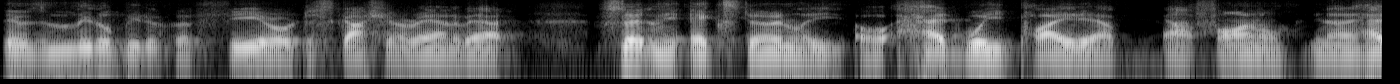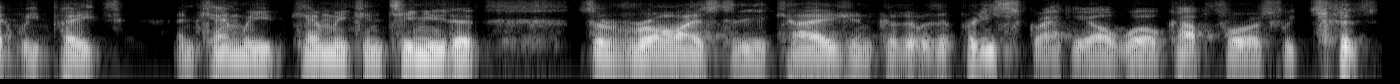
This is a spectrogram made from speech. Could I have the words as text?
there was a little bit of a fear or discussion around about, certainly externally, or had we played our, our final, you know, had we peaked, and can we can we continue to sort of rise to the occasion? Because it was a pretty scrappy old World Cup for us. We just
